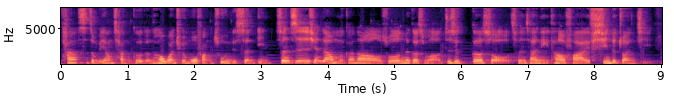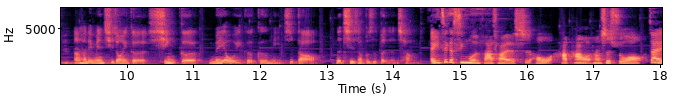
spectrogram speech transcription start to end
他是怎么样唱歌的，然后完全模仿出你的声音。甚至现在我们看到说那个什么，就是。歌手陈珊妮，她要发新的专辑，嗯、那它里面其中一个新歌，没有一个歌迷知道，那其实他不是本人唱的。哎、欸，这个新闻发出来的时候，他他好像是说，在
